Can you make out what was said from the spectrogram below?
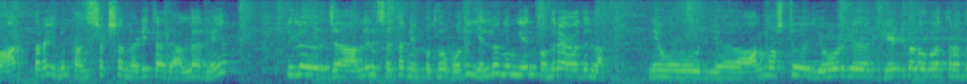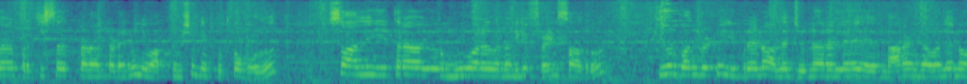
ಪಾರ್ಕ್ ಥರ ಇನ್ನು ಕನ್ಸ್ಟ್ರಕ್ಷನ್ ನಡೀತಾ ಇದೆ ಅಲ್ಲಲ್ಲಿ. ಇಲ್ಲೂ ಜ ಅಲ್ಲಿ ಸಹಿತ ನೀವು ಕುತ್ಕೋಬೋದು. ಎಲ್ಲೂ ನಿಮ್ಗೆ ಏನು ತೊಂದರೆ ಆಗೋದಿಲ್ಲ. ನೀವು ಆಲ್ಮೋಸ್ಟ್ ಏಳು ಗೇಟ್ಗಳು ಹೋಗೋ ಥರದ ಪ್ರತಿ ಕಡೆ, ಕಡೆನೂ ನೀವು ಹತ್ತು ನಿಮಿಷ ನೀವು ಕುತ್ಕೋಬೋದು. ಸೊ ಅಲ್ಲಿ ಈ ಥರ ಇವರು ಮೂವರು ನನಗೆ ಫ್ರೆಂಡ್ಸ್ ಆದರು. ಇವ್ರು ಬಂದುಬಿಟ್ಟು ಇಬ್ಬರೇನೋ ಅಲ್ಲೇ ಜುಲ್ಲಾರಲ್ಲೇ ನಾರಾಯಣ ಗಾವಲ್ಲೇನೋ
